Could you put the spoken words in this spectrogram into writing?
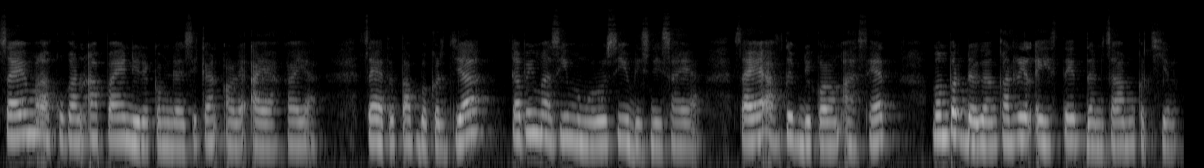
saya melakukan apa yang direkomendasikan oleh ayah kaya. Saya tetap bekerja, tapi masih mengurusi bisnis saya. Saya aktif di kolom aset, memperdagangkan real estate dan saham kecil.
